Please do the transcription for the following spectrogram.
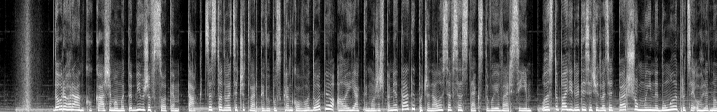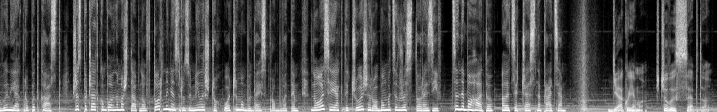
Доброго ранку, кажемо ми тобі вже в сотем. Так, це 124-й випуск ранкового допіо, але як ти можеш пам'ятати, починалося все з текстової версії. У листопаді 2021 ми й не думали про цей огляд новин як про подкаст. Вже з початком повномасштабного вторгнення зрозуміли, що хочемо бодай спробувати. Ну ось як ти чуєш, робимо це вже 100 разів. Це небагато, але це чесна праця. Дякуємо, що ви з Септо.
